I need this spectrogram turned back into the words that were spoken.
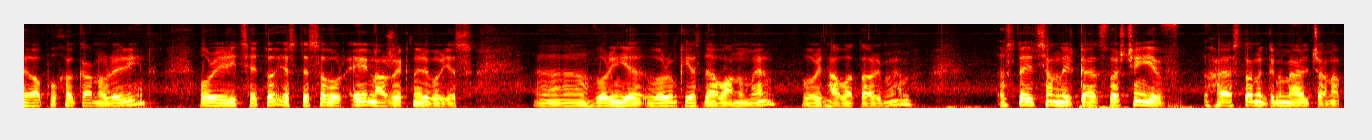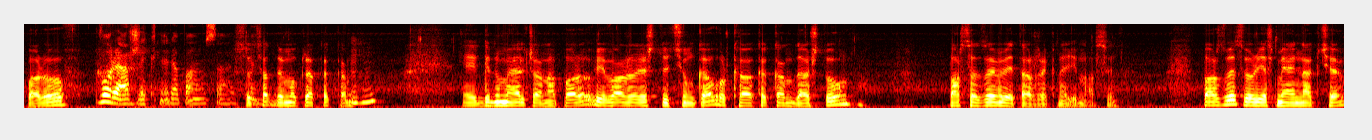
հեղափոխական օրերին, օրերից հետո ես տեսա, որ այն արժեքները, որ ես որին որոնք ես դավանում եմ, որին հավատարիմ եմ, ըստ էության ներկայացված չեն եւ Հայաստանը գնում է այլ ճանապարհով։ Որ արժեքները, պարոն Սահակյան։ Սոցիալ-դեմոկրատական։ Գնում է այլ ճանապարհով եւ անհրաժեշտություն կա, որ քաղաքական դաշտում բարձրաձայնվի այդ արժեքների մասին։ Պարզվեց, որ ես միայնակ չեմ։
